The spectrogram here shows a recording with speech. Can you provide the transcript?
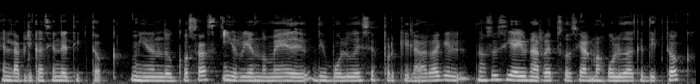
en la aplicación de TikTok mirando cosas y riéndome de, de, boludeces porque la verdad que no sé si hay una red social más boluda que TikTok,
